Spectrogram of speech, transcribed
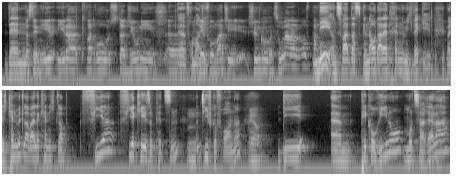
Denn Dass denn je- jeder Quattro Stagioni äh, Äh, Formaggi. nee, Formaggi schön Gorgonzola da drauf packt. Nee, und zwar, dass genau da der Trend nämlich weggeht. Weil ich kenne mittlerweile, kenne ich glaube, vier, vier Käsepizzen, äh, tiefgefrorene, Ja. die ähm, Pecorino, Mozzarella,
